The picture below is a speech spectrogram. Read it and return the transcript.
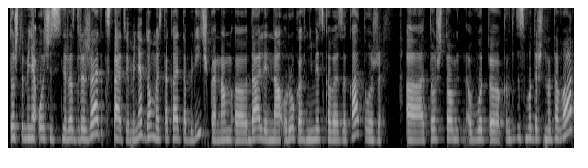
то, что меня очень сильно раздражает. Кстати, у меня дома есть такая табличка, нам э, дали на уроках немецкого языка тоже, а, то, что вот э, когда ты смотришь на товар,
